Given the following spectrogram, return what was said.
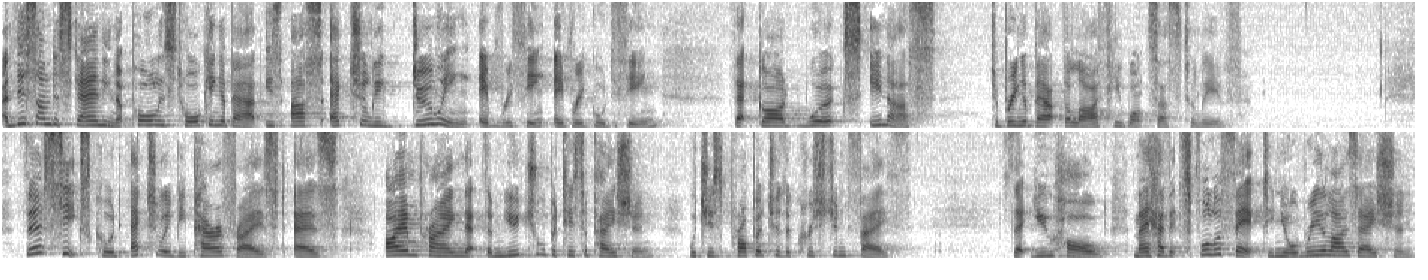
And this understanding that Paul is talking about is us actually doing everything, every good thing that God works in us to bring about the life he wants us to live. Verse 6 could actually be paraphrased as I am praying that the mutual participation which is proper to the Christian faith that you hold may have its full effect in your realization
